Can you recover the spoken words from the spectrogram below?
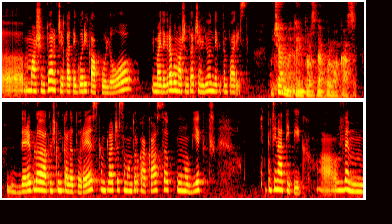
Uh, m-aș întoarce categoric acolo, mai degrabă m-aș întoarce în Lyon decât în Paris. Cu ce anume te-ai întors de acolo acasă? De regulă, atunci când călătoresc, îmi place să mă întorc acasă cu un obiect puțin atipic. Avem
